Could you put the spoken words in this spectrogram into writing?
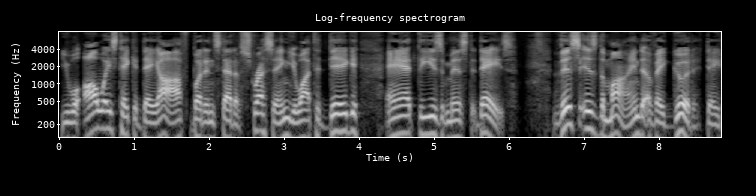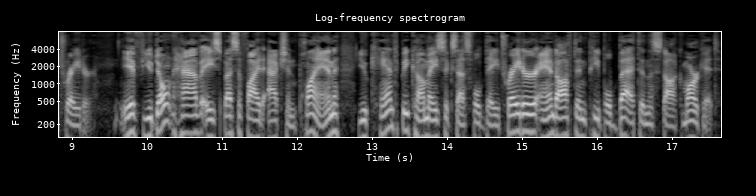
You will always take a day off, but instead of stressing, you ought to dig at these missed days. This is the mind of a good day trader. If you don't have a specified action plan, you can't become a successful day trader, and often people bet in the stock market.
